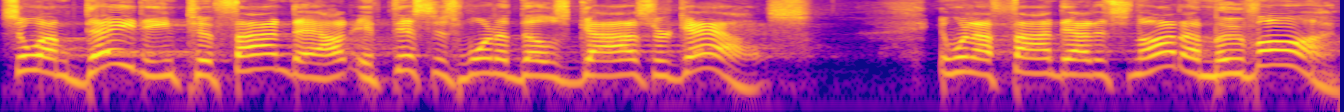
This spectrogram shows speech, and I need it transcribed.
So I'm dating to find out if this is one of those guys or gals. And when I find out it's not, I move on.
